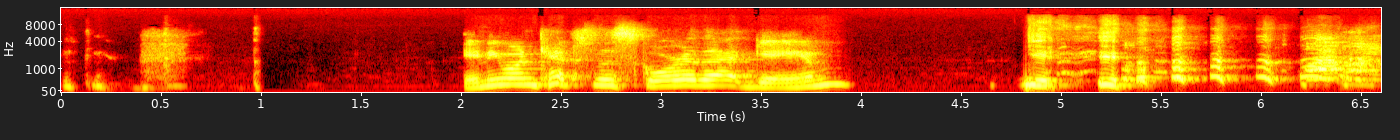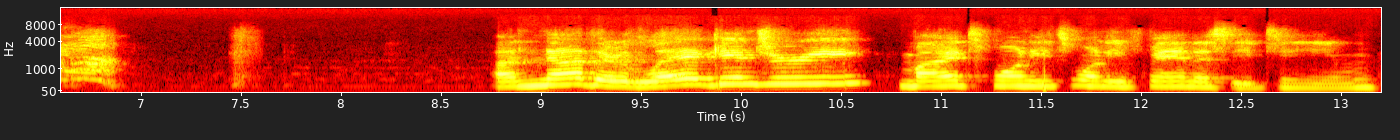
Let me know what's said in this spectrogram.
Anyone catch the score of that game? yeah. Another leg injury? My 2020 fantasy team.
